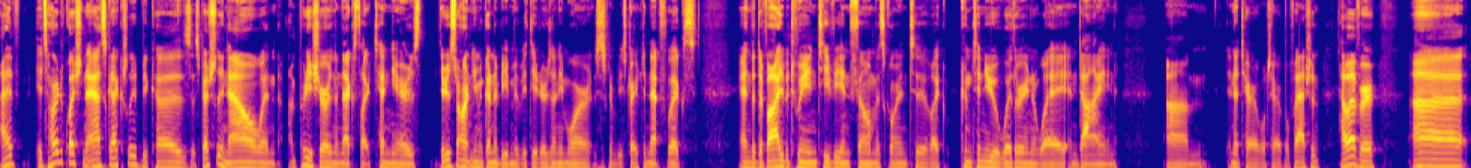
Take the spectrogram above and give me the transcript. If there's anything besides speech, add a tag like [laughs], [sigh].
I've it's a hard question to ask actually because especially now when I'm pretty sure in the next like 10 years there just aren't even going to be movie theaters anymore. It's just going to be straight to Netflix. And the divide between TV and film is going to like continue withering away and dying um, in a terrible, terrible fashion. However, uh,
